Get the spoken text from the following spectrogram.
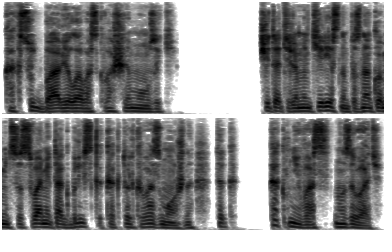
«Как судьба вела вас к вашей музыке. Читателям интересно познакомиться с вами так близко, как только возможно. Так как мне вас называть?»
